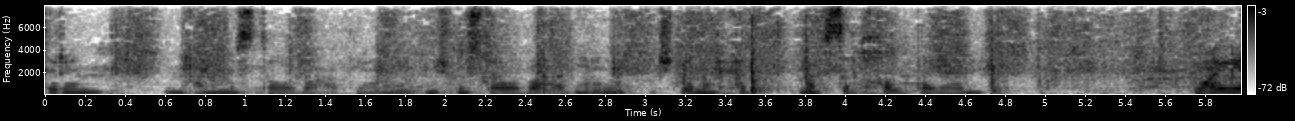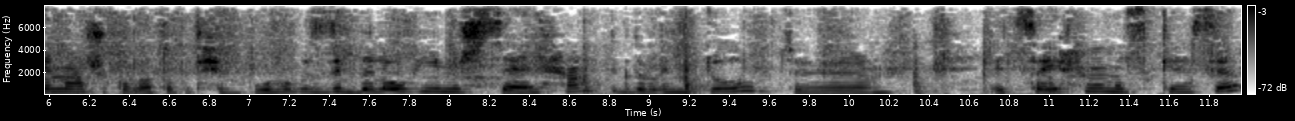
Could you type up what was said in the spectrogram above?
سرن على مستوى بعض يعني مش مستوى بعض يعني تشيلهم ياخد نفس الخلطة يعني. وأي نوع شوكولاتة بتحبوها والزبدة لو هي مش سايحة تقدروا أنتوا تسيحوا نص كاسة.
